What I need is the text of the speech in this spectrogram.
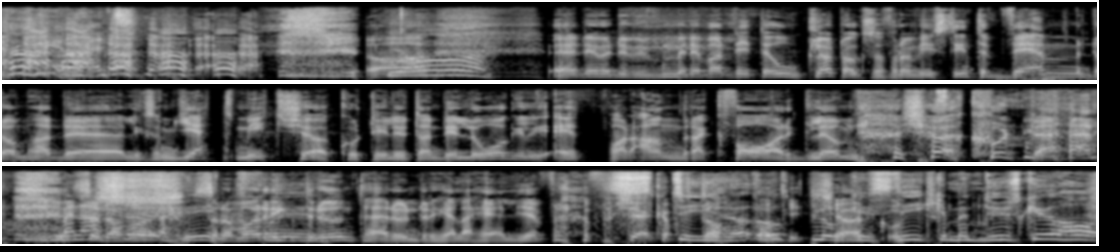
problemet. Ja. Eh, Det, det, men det var lite oklart också för de visste inte vem de hade liksom gett mitt körkort till utan det låg ett par andra kvarglömda körkort där. Men så, alltså- de var, så de har ringt runt här under hela helgen för att försöka få stopp på mitt körkort. logistiken. Men du ska ju ha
